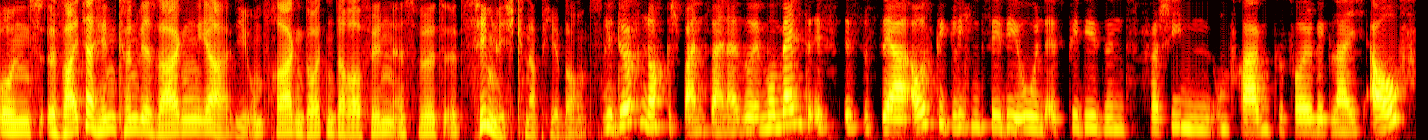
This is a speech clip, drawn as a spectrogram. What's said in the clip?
und äh, weiterhin können wir sagen, ja, die Umfragen deuten darauf hin, es wird äh, ziemlich knapp hier bei uns. Wir dürfen noch gespannt sein. Also im Moment ist, ist es sehr ausgeglichen. CDU und SPD sind verschiedenen Umfragen zufolge gleich auf.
